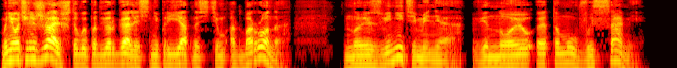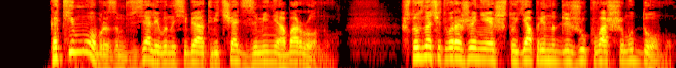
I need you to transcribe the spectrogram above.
Мне очень жаль, что вы подвергались неприятностям от барона, но, извините меня, виною этому вы сами». Каким образом взяли вы на себя отвечать за меня оборону? Что значит выражение, что я принадлежу к вашему дому?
